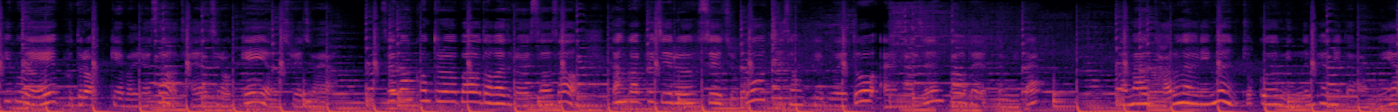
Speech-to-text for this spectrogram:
피부에 부드럽게 발려서 자연스럽게 연출해줘요. 컨트롤 파우더가 들어있어서 땀과 피지를 흡수해주고 지성 피부에도 알맞은 파우더였답니다. 다만 가루 날림은 조금 있는 편이더라고요.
